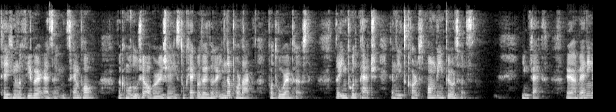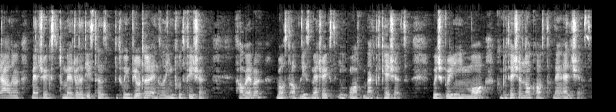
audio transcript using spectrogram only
Taking the figure as an example, the convolution operation is to calculate the inner product for two vectors, the input patch and its corresponding filters. In fact, there are many other metrics to measure the distance between filter and the input feature. However, most of these metrics involve multiplications, which bring in more computational cost than additions.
